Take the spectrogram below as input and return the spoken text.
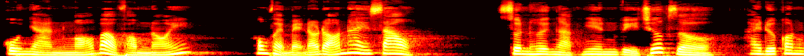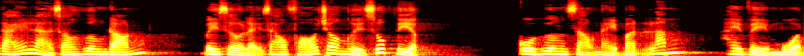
Cô nhàn ngó vào phòng nói, Không phải mẹ nó đón hay sao? Xuân hơi ngạc nhiên vì trước giờ Hai đứa con gái là do Hương đón, Bây giờ lại giao phó cho người giúp việc. Cô Hương dạo này bận lắm, Hay về muộn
